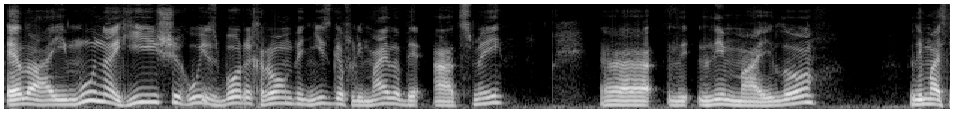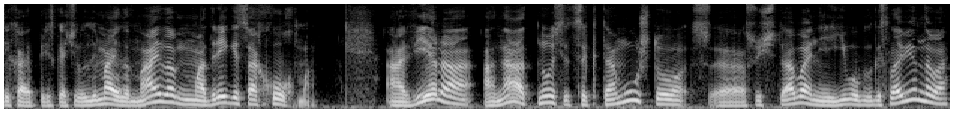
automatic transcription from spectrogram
Эла аймуна ги шигу сборы ромве низгов лимайло бе ацмей э, лимайло лимай слиха перескочил лимайло майло мадрегеса хохма. А вера, она относится к тому, что э, существование его благословенного,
